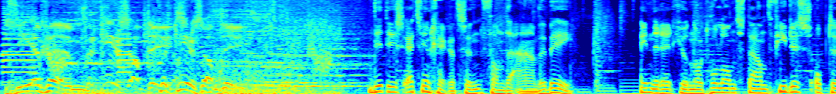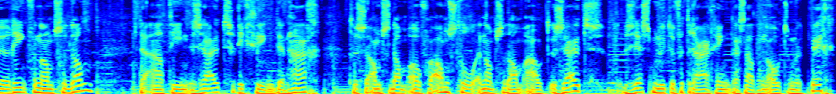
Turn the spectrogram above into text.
ZFM, verkeersupdate. verkeersupdate. Dit is Edwin Gerritsen van de ANWB. In de regio Noord-Holland staan files op de ring van Amsterdam. De A10 Zuid richting Den Haag. Tussen Amsterdam over Amstel en Amsterdam Oud-Zuid. Zes minuten vertraging, daar staat een auto met pech.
